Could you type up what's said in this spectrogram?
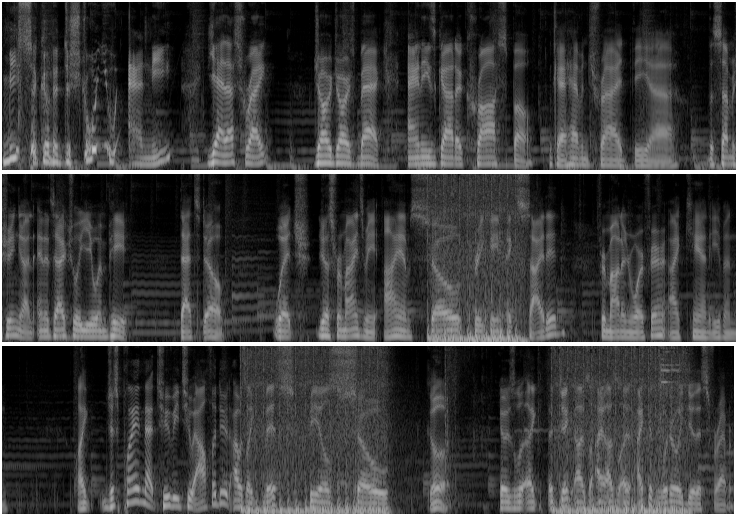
Misa gonna destroy you, Annie. Yeah, that's right. Jar Jar's back. Annie's got a crossbow. Okay, I haven't tried the uh, the submachine gun, and it's actually UMP. That's dope. Which just reminds me, I am so freaking excited for Modern Warfare. I can't even like just playing that 2v2 alpha dude. I was like, this feels so good. It was like. I was, I was, I could literally do this forever.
